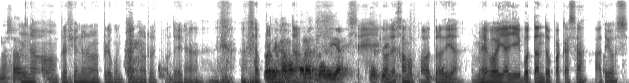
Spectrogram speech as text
No sabes. No, prefiero no preguntar, no responder a, esa Lo dejamos para otro día. Sí, lo dejamos para otro día. Me voy allí votando para casa. Adiós.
